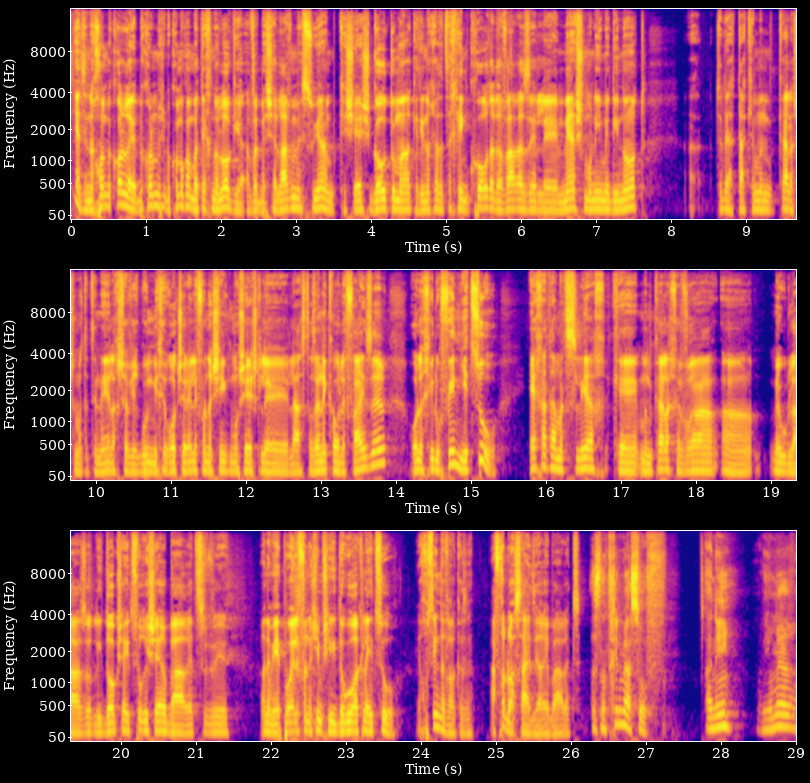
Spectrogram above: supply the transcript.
כן, זה נכון בכל, בכל, בכל מקום בטכנולוגיה, אבל בשלב מסוים, כשיש go to market, אם עכשיו אתה צריך למכור את הדבר הזה ל-180 מדינות, אתה יודע, אתה כמנכ"ל, עכשיו אתה תנהל עכשיו ארגון מכירות של אלף אנשים כמו שיש לאסטרזניקה או לפייזר, או לחילופין, ייצור. איך אתה מצליח כמנכ"ל החברה המעולה הזאת לדאוג שהייצור יישאר בארץ, ולא יודע, יהיה פה אלף אנשים שידאגו רק לייצור. איך עושים דבר כזה? אף אחד לא עשה את זה הרי בארץ. אז נתחיל מהסוף. אני, אני אומר,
